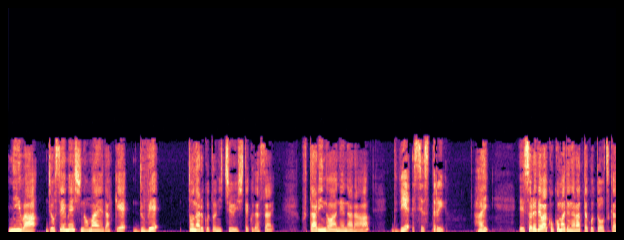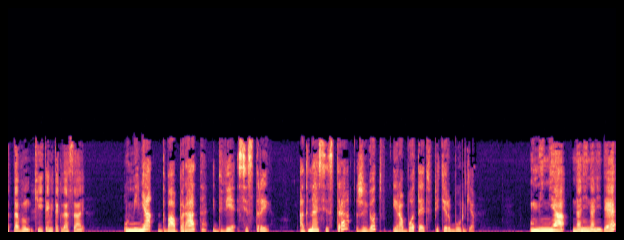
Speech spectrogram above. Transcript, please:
2は女性名詞の前だけドゥベとなることに注意してください。2人の姉なら、 Две сестры. はい。えそれではここまで習ったことを使った文聞いてみてください。 У меня два брата и две сестры. Одна сестра живет и работает в Петербурге. うみにゃ何々で、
